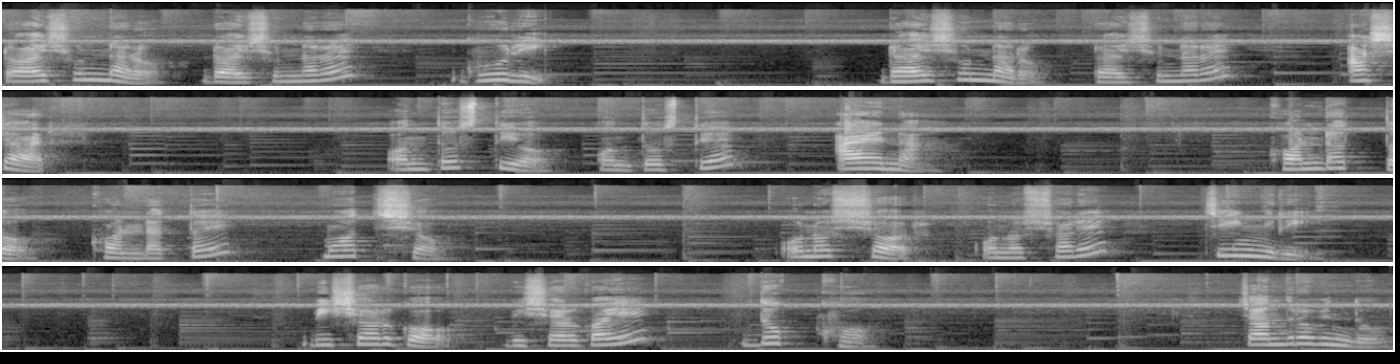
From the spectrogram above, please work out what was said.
ডয় শূন্যার ডয় শূন্যারয় ঘুড়ি। ডয় শূন্যার ডয় শূন্যারয় আষাঢ় অন্তস্তীয় অন্তস্তীয় আয়না। খণ্ডাত্ম, খণ্ডাত্ময়ে, মৎস্য। অনস্বর অনস্বরে চিংড়ি। বিসর্গ, বিসর্গয়ে দুঃখ। চন্দ্রবিন্দু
